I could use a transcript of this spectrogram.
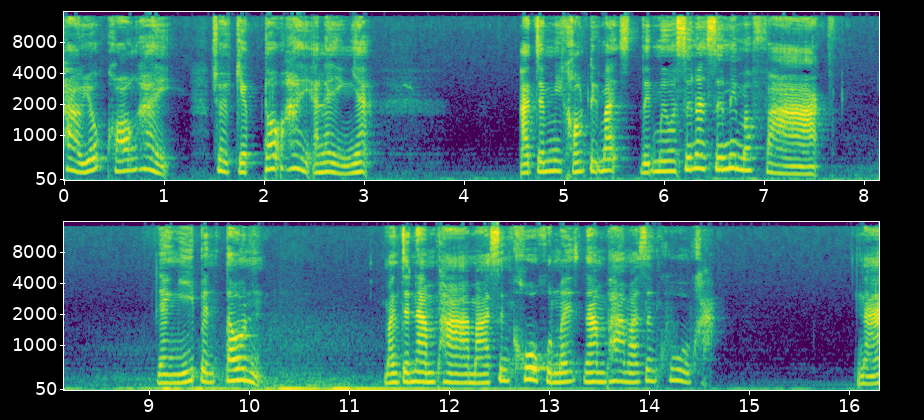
ข้าวยกของให้ช่วยเก็บโต๊ะให้อะไรอย่างเงี้ยอาจจะมีของติดมาติดมือมาซื้อนั่นซื้อนี่มาฝาก อย่างนี้เป็นต้น มันจะนำพามาซึ่งคู่คุณไหมนำพามาซึ่งคู่ค่ะ นะ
